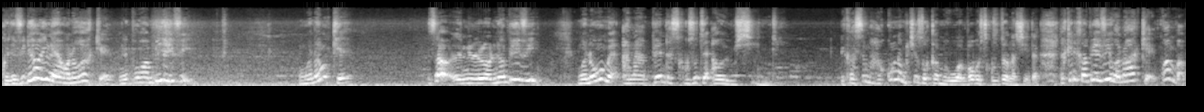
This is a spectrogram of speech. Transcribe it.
Kwenye video ile ya wanawake nilipomwambia hivi mwanamke sawa nilimwambia hivi mwanaume anapenda siku zote awe mshindi nikasema hakuna mchezo kama huu ambapo siku zote unashinda lakini nikamwambia hivi wanawake kwamba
